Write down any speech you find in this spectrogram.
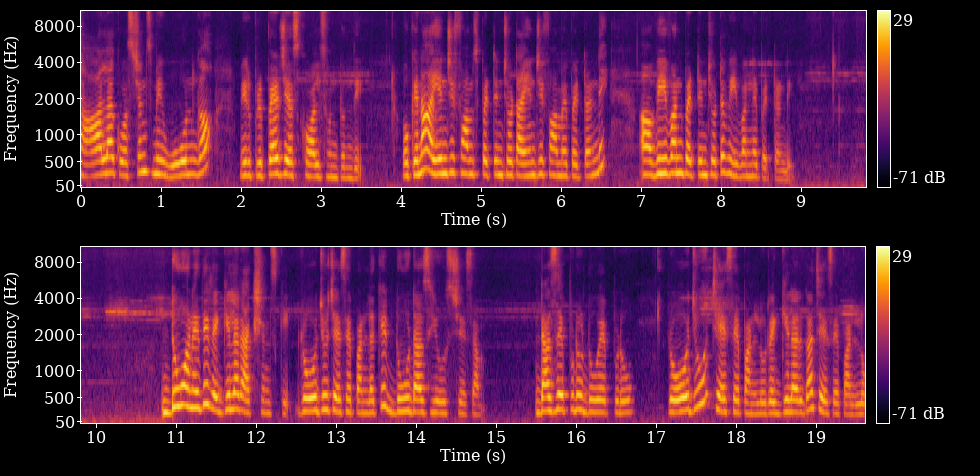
చాలా క్వశ్చన్స్ మీ ఓన్గా మీరు ప్రిపేర్ చేసుకోవాల్సి ఉంటుంది. ఓకేనా ఐఎన్జీ ఫామ్స్ పెట్టిన చోట ఐఎన్జీ ఫామే పెట్టండి. వి వన్ పెట్టిన చోట వి వన్నే పెట్టండి. డూ అనేది రెగ్యులర్ యాక్షన్స్కి రోజు చేసే పనులకి డూ డస్ యూస్ చేసాం డస్ ఎప్పుడు డూ ఎప్పుడు? రోజు చేసే పనులు రెగ్యులర్గా చేసే పనులు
